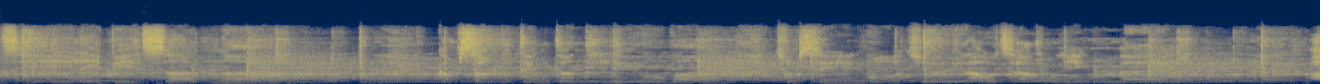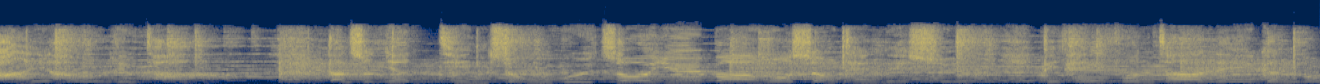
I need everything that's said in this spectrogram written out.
自離別剎那，今生停頓了吗？纵使我最後曾認命。有了他，但信一天总会再遇吧。我想听你说，别喜欢他，你跟我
